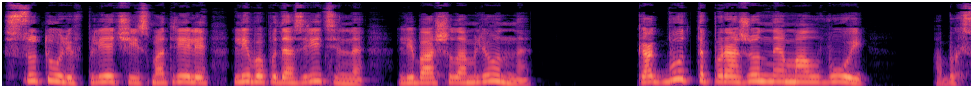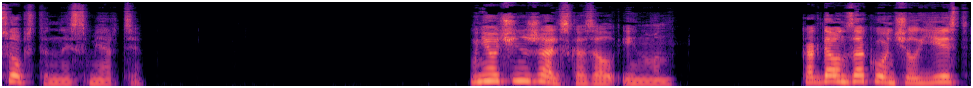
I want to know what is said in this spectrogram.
сутули в плечи и смотрели либо подозрительно, либо ошеломленно, как будто пораженные молвой об их собственной смерти. «Мне очень жаль», — сказал Инман. Когда он закончил есть,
